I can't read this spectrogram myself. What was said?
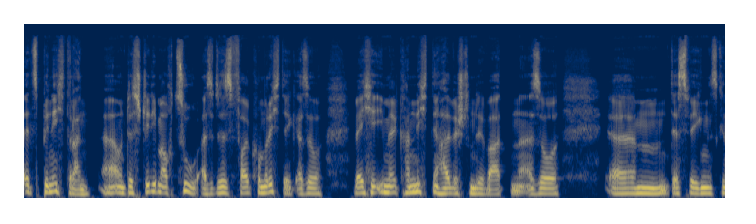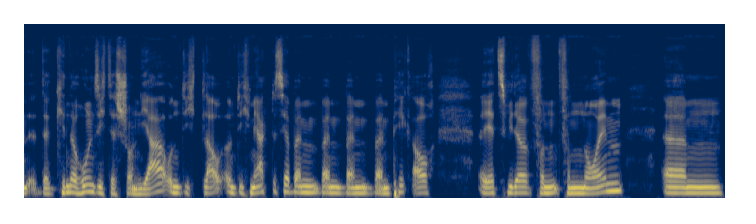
jetzt bin ich dran. Ja, und das steht ihm auch zu. Also das ist vollkommen richtig. Also welche E-Mail kann nicht eine halbe Stunde warten? Also ähm, deswegen, die Kinder holen sich das schon. Ja, und ich glaube, und ich merke das ja beim, beim, beim, beim Pick auch äh, jetzt wieder von, von neuem. Ähm,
